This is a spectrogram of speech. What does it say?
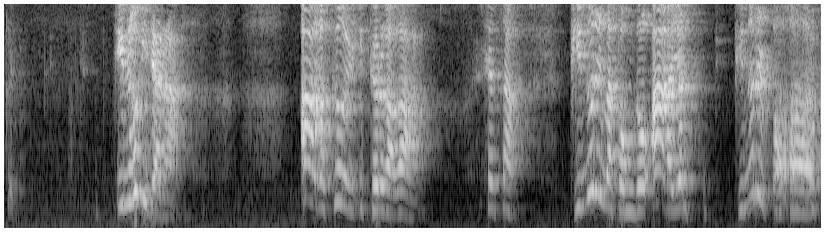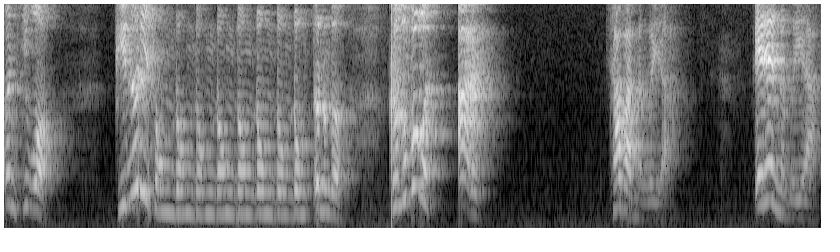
그 찐흙이잖아. 아가 그 들어가가 세상 비누리만 동동 아가 열 비누리를 뻘건 쥐고 비누리 동동동동동동동동 뜨는 거. 그거 보고 알을 잡았는 거야. 빼냈는 거야.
